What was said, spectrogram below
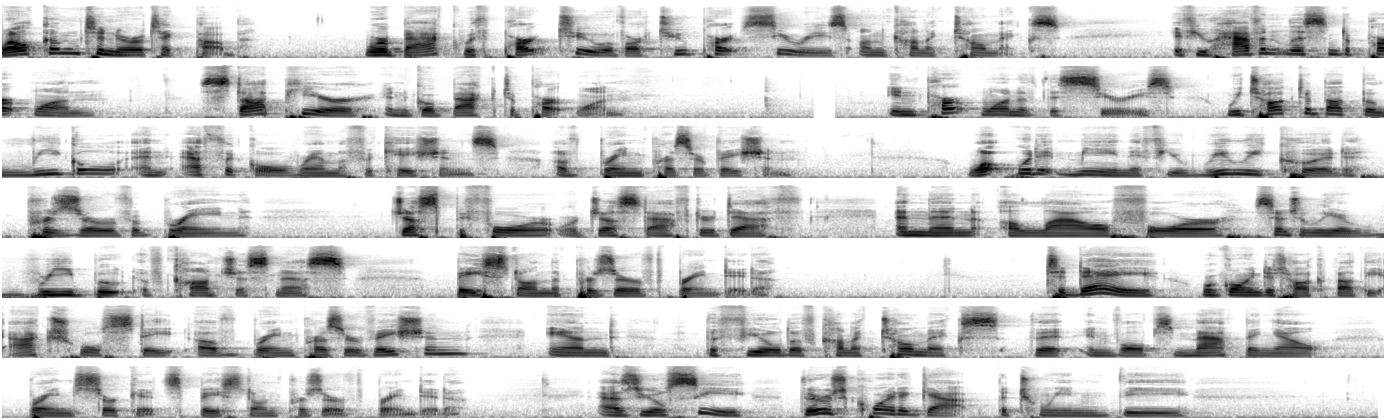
Welcome to Neurotech Pub. We're back with part two of our two part series on connectomics. If you haven't listened to part one, stop here and go back to part one. In part one of this series, we talked about the legal and ethical ramifications of brain preservation. What would it mean if you really could preserve a brain just before or just after death and then allow for essentially a reboot of consciousness based on the preserved brain data? Today, we're going to talk about the actual state of brain preservation and the field of connectomics that involves mapping out brain circuits based on preserved brain data. As you'll see, there's quite a gap between the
